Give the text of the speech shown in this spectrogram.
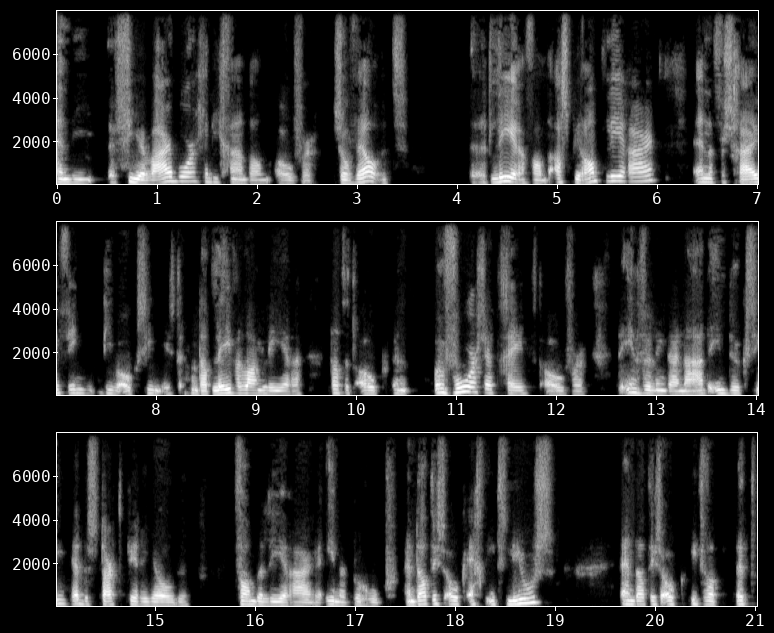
En die vier waarborgen die gaan dan over zowel het, het leren van de aspirant-leraar en een verschuiving die we ook zien is dat leven lang leren, dat het ook een, een voorzet geeft over de invulling daarna, de inductie, hè, de startperiode van de leraren in het beroep. En dat is ook echt iets nieuws. En dat is ook iets wat, het,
